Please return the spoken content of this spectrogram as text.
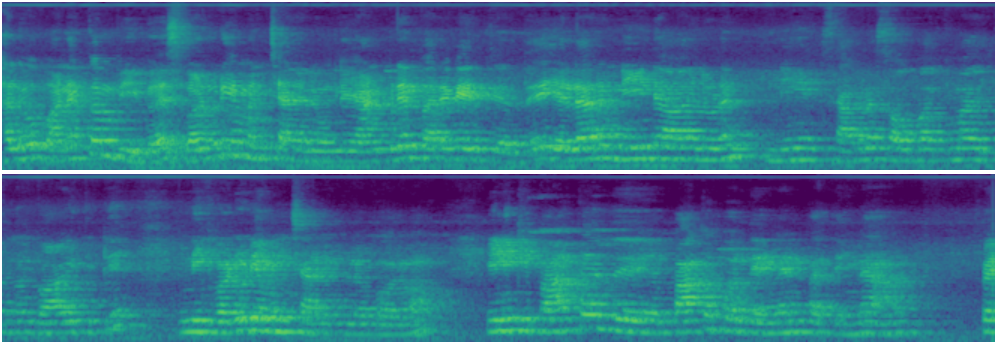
ஹலோ வணக்கம் வீவர்ஸ் வலுடியம்மன் சேனல் உங்களை அன்புடன் வரவேற்கிறது. எல்லாரும் நீண்ட ஆயுளுடன் நீ சகல சௌபாக்கியமாக இருக்கணும்னு வாழ்த்துட்டு இன்னைக்கு வலுடியம்மன் சேனலுக்குள்ளே போகிறோம் இன்னைக்கு பார்க்கறது பார்க்க போகிறது என்னன்னு பார்த்தீங்கன்னா இப்போ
